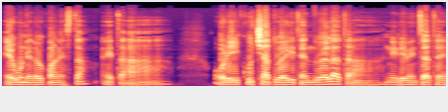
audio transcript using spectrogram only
egunerokoan ez da, eta hori kutsatu egiten duela eta nire behintzate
